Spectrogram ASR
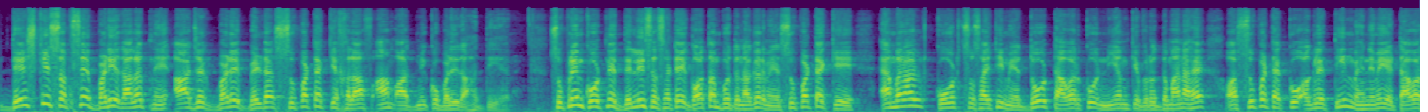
देश की सबसे बड़ी अदालत ने आज एक बड़े बिल्डर सुपरटेक के खिलाफ आम आदमी को बड़ी राहत दी है। सुप्रीम कोर्ट ने दिल्ली से सटे गौतम बुद्ध नगर में सुपरटेक के एमराल्ड कोर्ट सोसाइटी में दो टावर को नियम के विरुद्ध माना है और सुपरटेक को अगले तीन महीने में यह टावर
